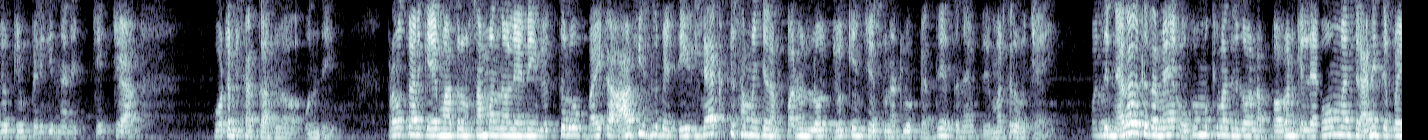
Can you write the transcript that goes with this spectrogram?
జోక్యం పెరిగిందనే చర్చ కూటమి సర్కారులో ఉంది. ప్రభుత్వానికి ఏమాత్రం సంబంధం లేని వ్యక్తులు బయట ఆఫీసులు పెట్టి శాఖకు శాఖకి సంబంధించిన పనుల్లో జోక్యం చేసుకున్నట్లు పెద్ద ఎత్తున విమర్శలు వచ్చాయి. కొద్ది నెలల క్రితమే ఉప ముఖ్యమంత్రిగా ఉన్న పవన్ కళ్యాణ్ హోంమంత్రి అనితపై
